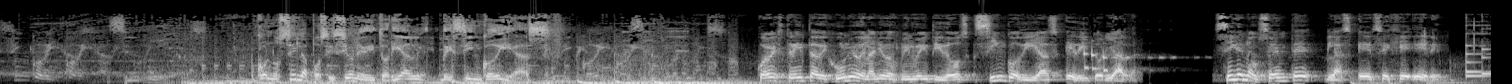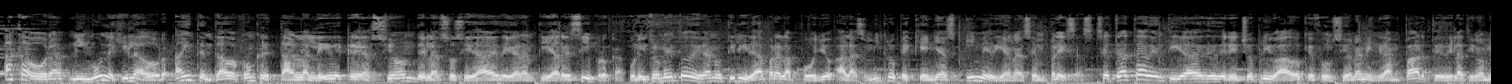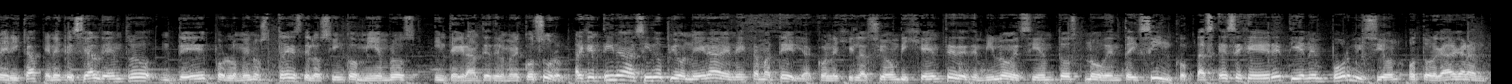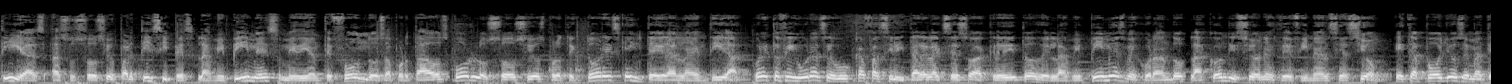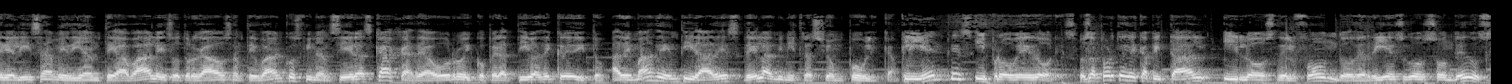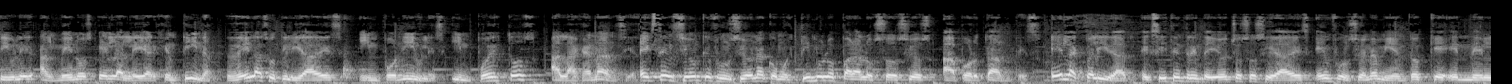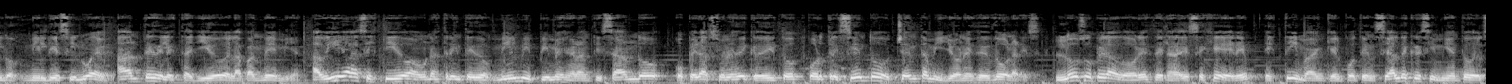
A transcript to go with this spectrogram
Cinco días. Cinco días. Conoce la posición editorial de Cinco días. Jueves 30 de junio del año 2022, Cinco días editorial. Siguen ausente las SGR. Hasta ahora, ningún legislador ha intentado concretar la ley de creación de las sociedades de garantía recíproca, un instrumento de gran utilidad para el apoyo a las micro, pequeñas y medianas empresas. Se trata de entidades de derecho privado que funcionan en gran parte de Latinoamérica, en especial dentro de por lo menos tres de los cinco miembros integrantes del Mercosur. Argentina ha sido pionera en esta materia, con legislación vigente desde 1995. Las SGR tienen por misión otorgar garantías a sus socios partícipes, las MIPIMES, mediante fondos aportados por los socios protectores que integran la entidad. Con esta figura se busca facilitar el acceso a créditos de las MIPIMES mejorando las condiciones de financiación. Este apoyo se materializa mediante avales otorgados ante bancos, financieras, cajas de ahorro y cooperativas de crédito, además de entidades de la administración pública, clientes y proveedores. Los aportes de capital y los del fondo de riesgo son deducibles al menos en la ley argentina, de las utilidades imponibles, impuestos a las ganancias. Extensión que funciona como estímulo para los socios aportantes. En la actualidad existen 38 sociedades en funcionamiento que en el 2019, antes del estallido de la pandemia, había asistido a unas 32 mil MIPIMES garantizando operaciones de crédito por 380 millones de dólares. Los operadores de la SGR estiman que el potencial de crecimiento del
